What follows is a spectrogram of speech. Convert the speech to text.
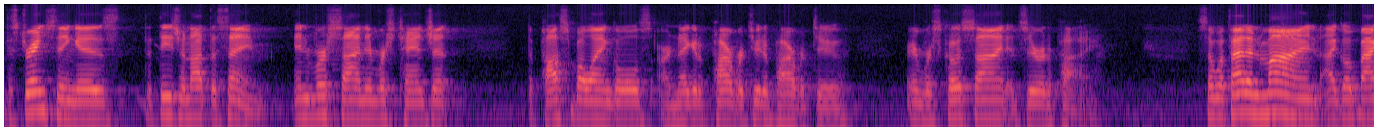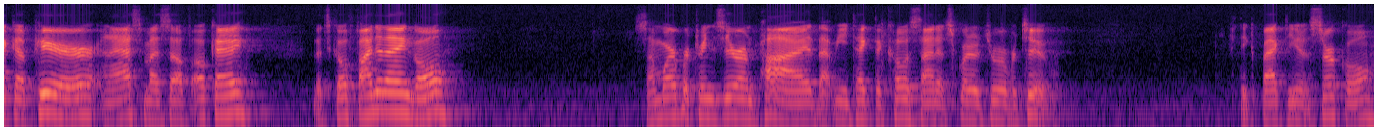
the strange thing is that these are not the same. Inverse sine, inverse tangent, the possible angles are negative pi over 2 to pi over 2. Inverse cosine, it's 0 to pi. So with that in mind, I go back up here and I ask myself, okay, let's go find an angle somewhere between 0 and pi that when you take the cosine, it's square root of 2 over 2 If you think back to unit circle,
